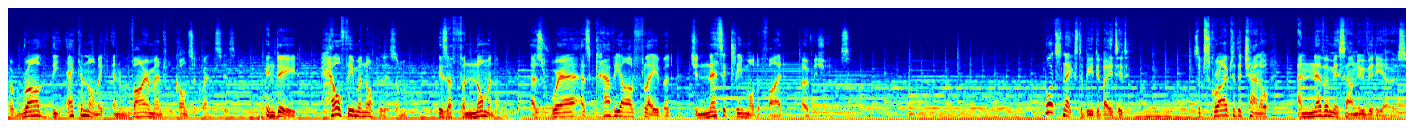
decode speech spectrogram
but rather the economic and environmental consequences. Indeed, healthy monopolism is a phenomenon as rare as caviar flavoured, genetically modified aubergines. What's next to be debated? Subscribe to the channel and never miss our new videos.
